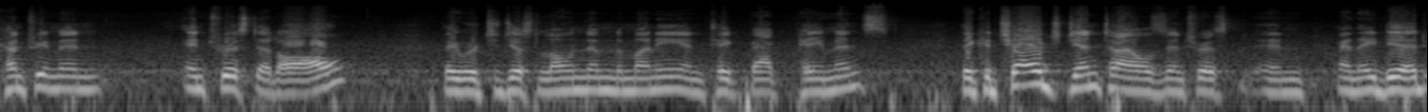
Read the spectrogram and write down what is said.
countrymen interest at all. They were to just loan them the money and take back payments. They could charge Gentiles interest, and, and they did,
